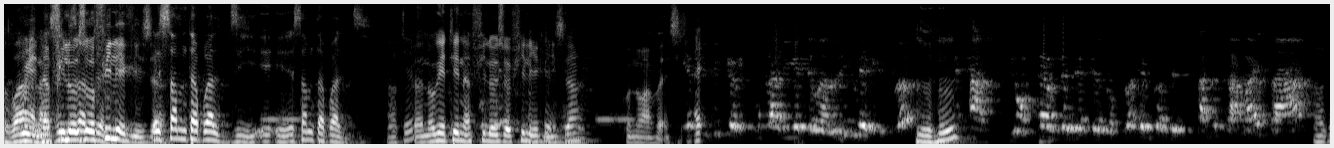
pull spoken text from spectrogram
Voilà, Oui, la philosophie l'église. Et ça me t'a pas le dit. Et, ça me t'a pas le dit. Ok? Nous étions dans la philosophie l'église là, pour nous avancer. Le. Mhm. Ça. Ok.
